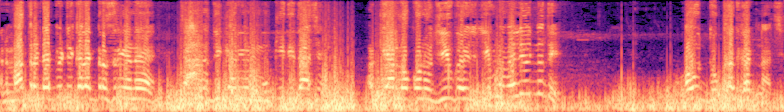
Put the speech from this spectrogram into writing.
અને માત્ર ડેપ્યુટી કલેક્ટર શ્રી અને ચાર અધિકારીઓને મૂકી દીધા છે. અગિયાર લોકોનો જીવ ગયો છે. જીવનો વેલ્યુ જ નથી. બહુ દુઃખદ ઘટના છે.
